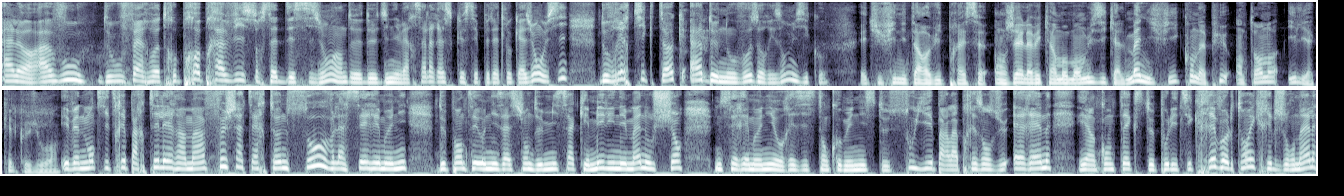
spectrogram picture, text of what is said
Alors, à vous de vous faire votre propre avis sur cette décision hein, de de- d'Universal. Reste que c'est peut-être l'occasion aussi d'ouvrir TikTok à de nouveaux horizons musicaux? Et tu finis ta revue de presse, Angèle, avec un moment musical magnifique qu'on a pu entendre il y a quelques jours. Événement titré par Télérama, Feu Chatterton sauve la cérémonie de panthéonisation de Missak et Méliné Manouchian, une cérémonie aux résistants communistes souillés par la présence du RN et un contexte politique révoltant, écrit le journal.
